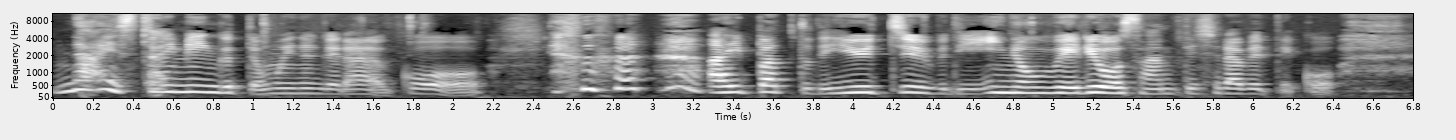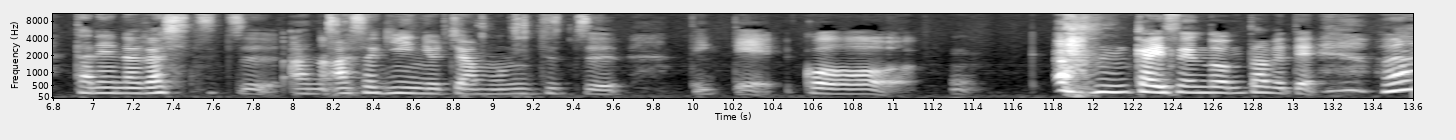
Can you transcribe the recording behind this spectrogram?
ナイスタイミングって思いながら、こう、iPad で YouTube で井上涼さんって調べて、こう、垂れ流しつつ、あの、朝銀魚ちゃんも見つつ、って言って、こう、海鮮丼食べて、わあ、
